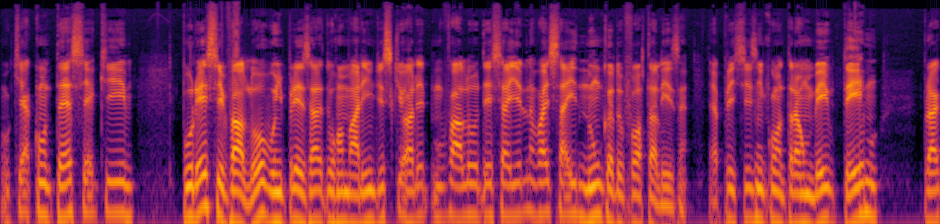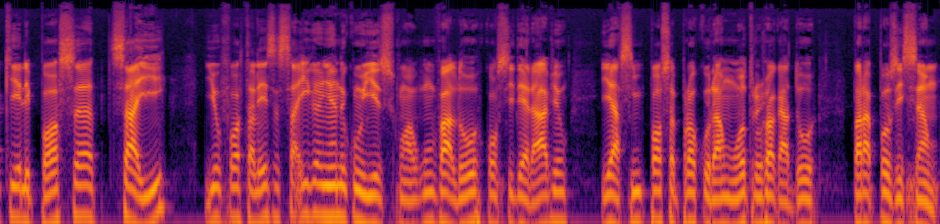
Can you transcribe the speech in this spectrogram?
O que acontece é que por esse valor, o empresário do Romarinho disse que, olha, um valor desse aí ele não vai sair nunca do Fortaleza. É preciso encontrar um meio termo para que ele possa sair e o Fortaleza sair ganhando com isso, com algum valor considerável e assim possa procurar um outro jogador para a posição.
